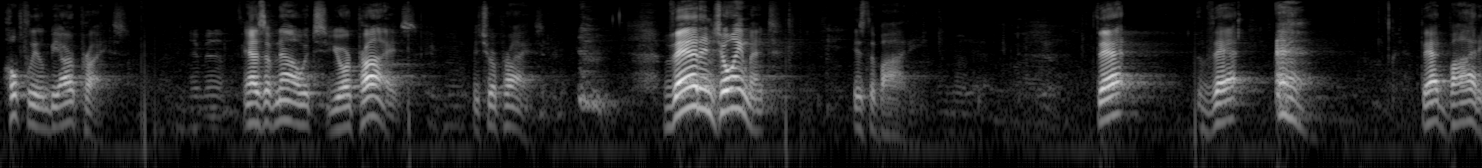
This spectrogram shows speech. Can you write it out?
Hopefully, it'll be our prize. Amen. As of now, it's your prize. It's your prize. That enjoyment is the body. That, that, that body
